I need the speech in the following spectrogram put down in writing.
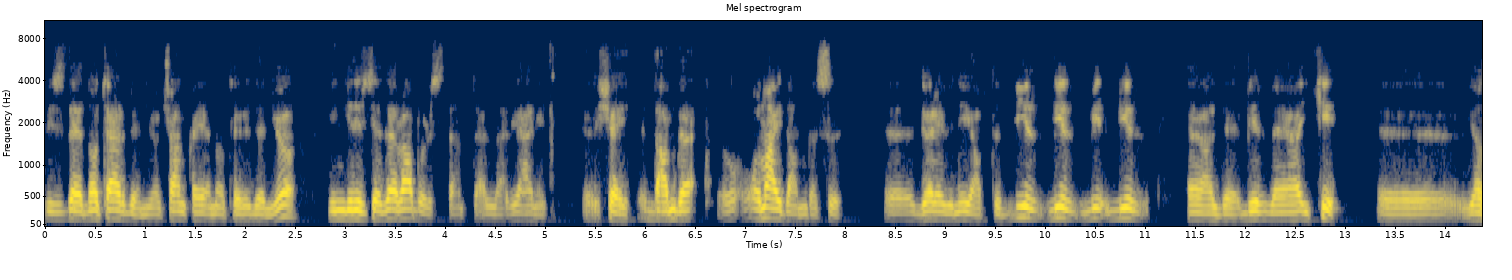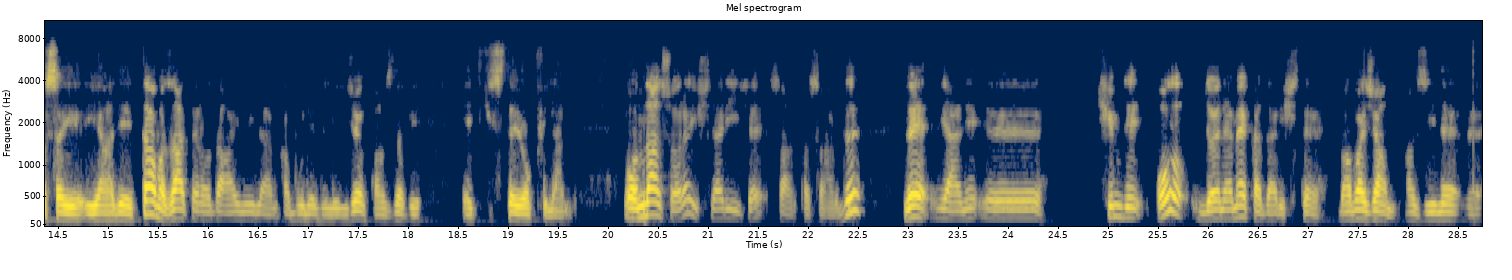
bizde noter deniyor, Çankaya noteri deniyor. İngilizce'de rubber stamp derler yani e, şey damga onay damgası e, görevini yaptı. Bir, bir, bir, bir herhalde bir veya iki e, yasayı iade etti ama zaten o da aynıyla kabul edilince fazla bir etkisi de yok filan. Ondan sonra işler iyice sarpa sardı ve yani e, Şimdi o döneme kadar işte Babacan hazine ve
